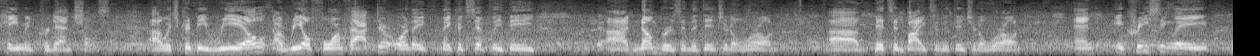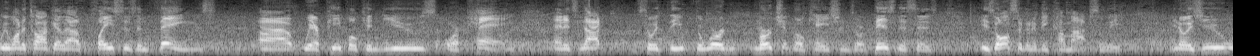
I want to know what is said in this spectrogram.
payment credentials, uh, which could be real, a real form factor, or they, they could simply be uh, numbers in the digital world, uh, bits and bytes in the digital world. And increasingly, we want to talk about places and things uh, where people can use or pay. And it's not, so the, the word merchant locations or businesses is also going to become obsolete. You know, as you,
